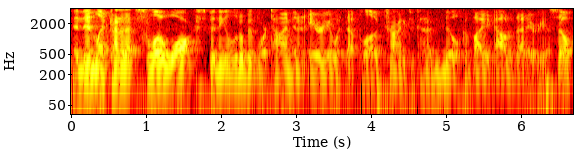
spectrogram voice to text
And then, like, kind of that slow walk, spending a little bit more time in an area with that plug, trying to kind of milk a bite out of that area. So,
